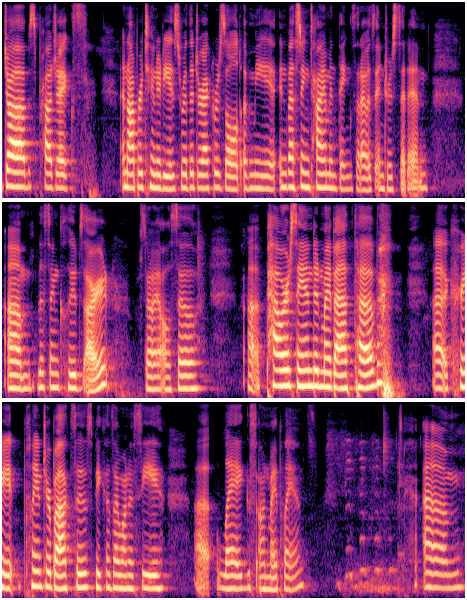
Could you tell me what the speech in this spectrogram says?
jobs, projects, and opportunities were the direct result of me investing time in things that I was interested in. Um, this includes art, so I also uh, power sand in my bathtub, uh, create planter boxes because I want to see uh, legs on my plants, um,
